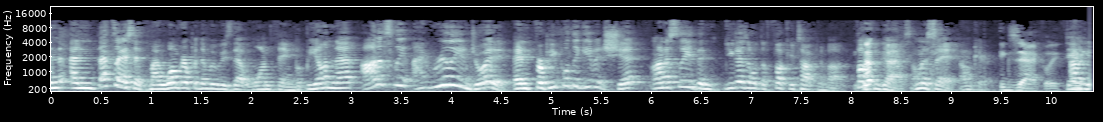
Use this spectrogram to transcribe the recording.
and, and that's like I said, my one gripe with the movie is that one thing. But beyond that, honestly, I really enjoyed it. And for people to give it shit, honestly, then you guys know what the fuck you're talking about. Fuck That- you guys. I'm gonna say it. I don't care. exactly. Damn, I I don't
